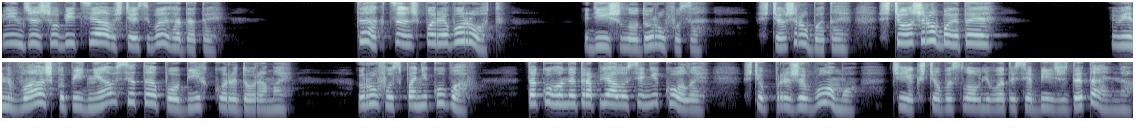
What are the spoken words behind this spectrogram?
Він же ж обіцяв щось вигадати. Так, це ж переворот. Дійшло до Руфуса. Що ж робити? Що ж робити? Він важко піднявся та побіг коридорами. Руфус панікував. Такого не траплялося ніколи, щоб при живому, чи якщо висловлюватися більш детально,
